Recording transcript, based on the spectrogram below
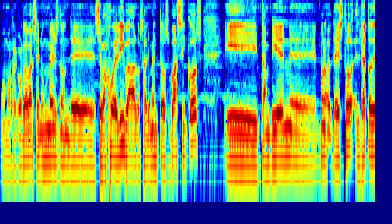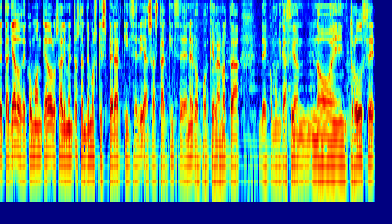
como recordabas, en un mes donde se bajó el IVA a los alimentos básicos y también, eh, bueno, de esto, el dato detallado de cómo han quedado los alimentos tendremos que esperar 15 días, hasta el 15 de enero, porque la nota de comunicación no introduce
